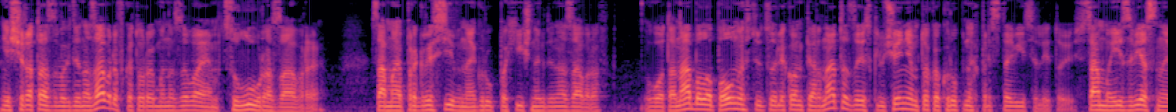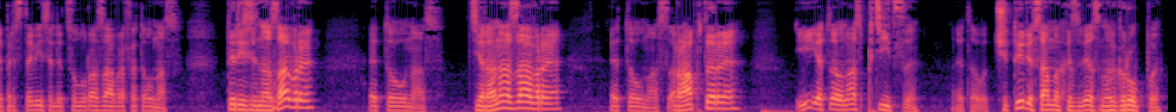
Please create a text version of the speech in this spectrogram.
ящеротазовых динозавров, которые мы называем цулурозавры. Самая прогрессивная группа хищных динозавров. Вот, она была полностью целиком перната, за исключением только крупных представителей. То есть самые известные представители целурозавров это у нас терезинозавры, это у нас тиранозавры, это у нас рапторы и это у нас птицы. Это вот четыре самых известных группы.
